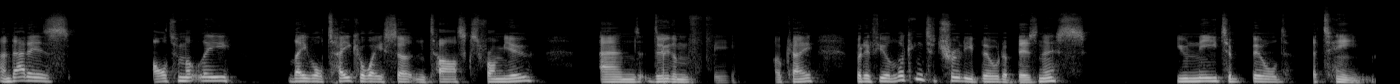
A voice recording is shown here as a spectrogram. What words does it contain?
And that is ultimately they will take away certain tasks from you and do them for you. Okay. But if you're looking to truly build a business, you need to build a team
